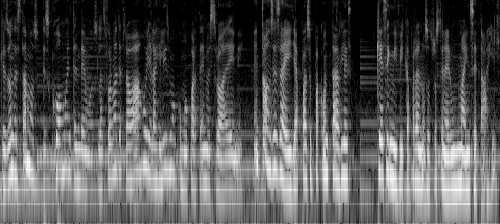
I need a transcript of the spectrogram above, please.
que es donde estamos, es cómo entendemos las formas de trabajo y el agilismo como parte de nuestro ADN. Entonces ahí ya paso para contarles qué significa para nosotros tener un mindset ágil.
